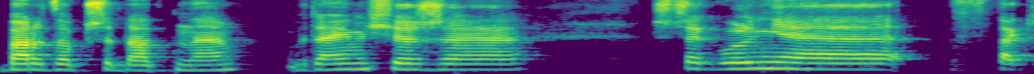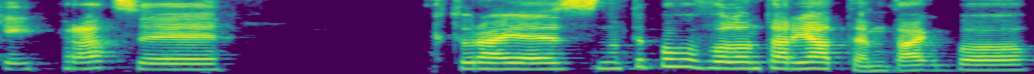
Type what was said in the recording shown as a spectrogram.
bardzo przydatne. Wydaje mi się, że szczególnie w takiej pracy, która jest no, typowo wolontariatem, tak? bo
